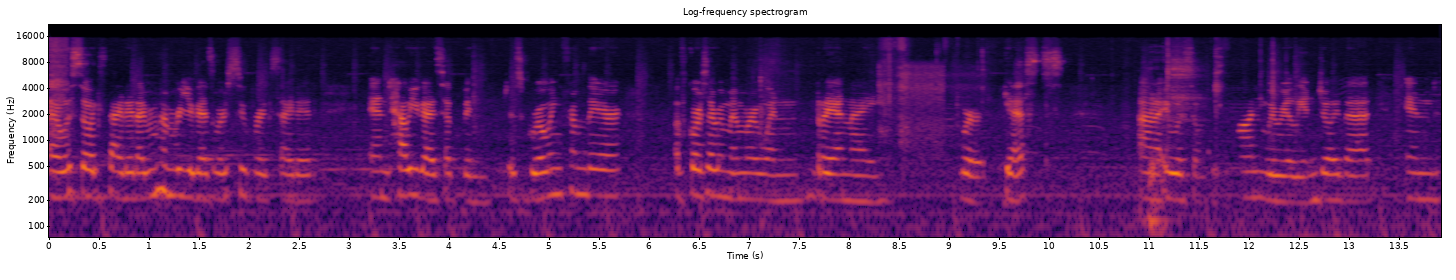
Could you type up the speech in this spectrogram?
I was so excited. I remember you guys were super excited, and how you guys have been just growing from there. Of course, I remember when Rea and I were guests. Uh, It was so much fun. We really enjoyed that. And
